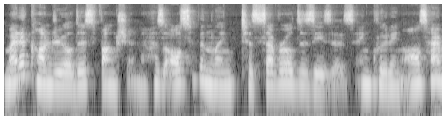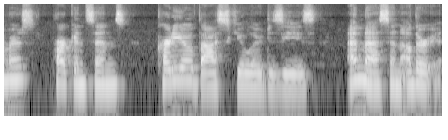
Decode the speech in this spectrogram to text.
Mitochondrial dysfunction has also been linked to several diseases, including Alzheimer's, Parkinson's, cardiovascular disease, MS and other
